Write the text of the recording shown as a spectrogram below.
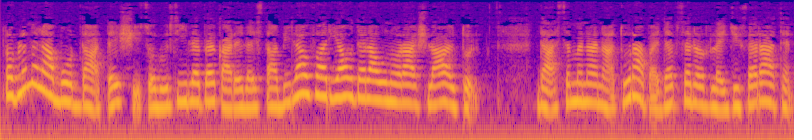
problemele abordate și soluțiile pe care le stabilau variau de la un oraș la altul. De asemenea, natura pedepselor legiferate.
